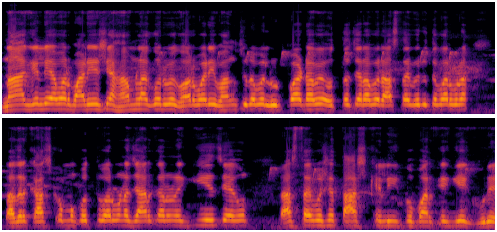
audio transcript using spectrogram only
না গেলে আবার বাড়ি এসে হামলা করবে ঘর বাড়ি ভাঙচুর হবে লুটপাট হবে অত্যাচার হবে রাস্তায় বেরোতে পারব না তাদের কাজকর্ম করতে পারব না যার কারণে গিয়েছে এখন রাস্তায় বসে তাস খেলি ইকো পার্কে গিয়ে ঘুরে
